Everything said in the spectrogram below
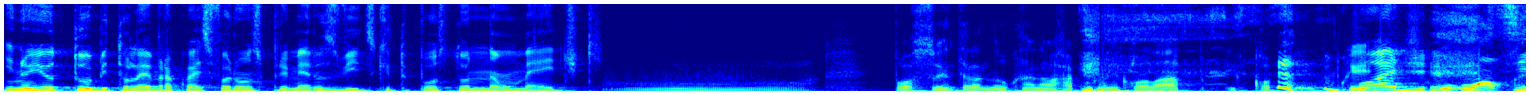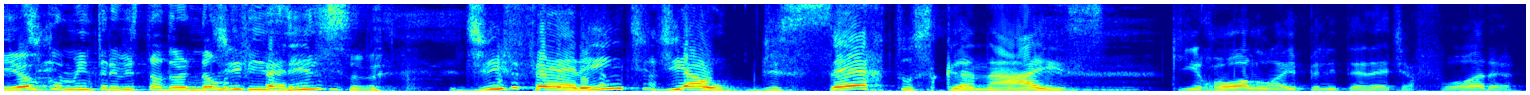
E no YouTube, tu lembra quais foram os primeiros vídeos que tu postou não Magic? Posso entrar no canal rapidão e colar? Porque Pode! um- Se eu, como entrevistador, não fiz isso. Diferente de, de certos canais que rolam aí pela internet afora,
